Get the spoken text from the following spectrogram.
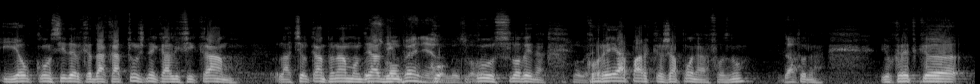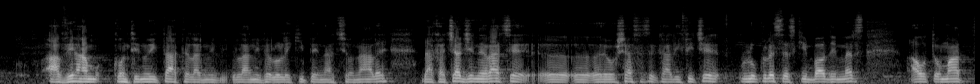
eu consider că dacă atunci ne calificam la acel campionat mondial cu Slovenia, din, cu, cu Slovenia. Slovenia. Coreea, parcă Japonia a fost, nu? Da. Eu cred că aveam continuitate la, nive- la nivelul echipei naționale. Dacă acea generație uh, uh, reușea să se califice, lucrurile se schimbau din mers, automat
